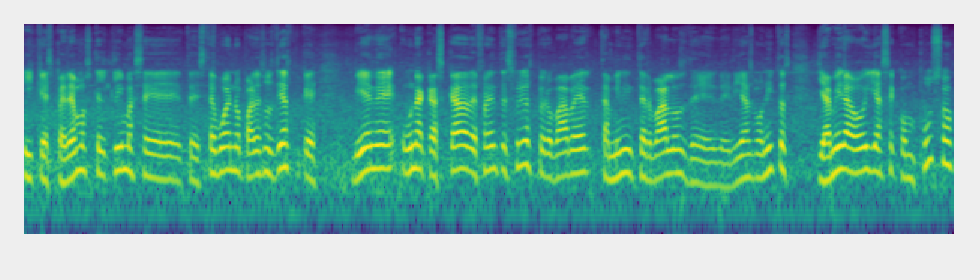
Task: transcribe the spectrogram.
y que esperemos que el clima se, esté bueno para esos días porque viene una cascada de frentes fríos, pero va a haber también intervalos de, días bonitos. Ya mira, hoy ya se compuso.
